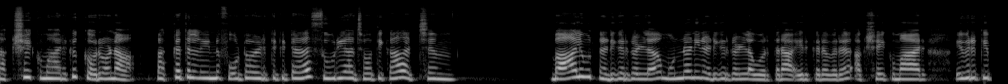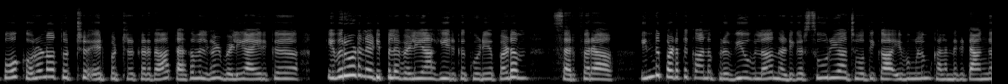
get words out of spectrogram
அக்ஷய் குமாருக்கு கொரோனா. பக்கத்துல நின்னு ஃபோட்டோ எடுத்துக்கிட்ட சூர்யா, ஜோதிகா அச்சம். பாலிவுட் நடிகர்கள்ல முன்னணி நடிகர்கள்ல ஒருத்தரா இருக்கிறவரு அக்ஷய் குமார். இவருக்கு இப்போ கொரோனா தொற்று ஏற்பட்டிருக்கிறதா தகவல்கள் வெளியாயிருக்கு. இவரோட நடிப்புல வெளியாகி இருக்கக்கூடிய படம் சர்ஃபரா. இந்த படத்துக்கான ப்ரிவியூவில் நடிகர் சூர்யா, ஜோதிகா இவங்களும் கலந்துக்கிட்டாங்க.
